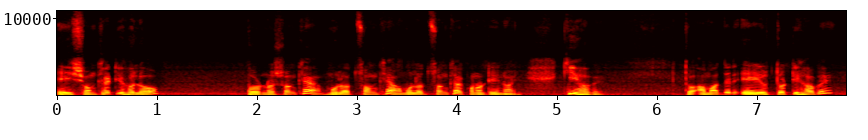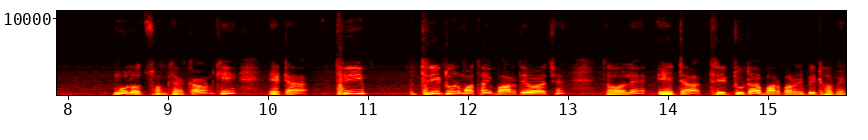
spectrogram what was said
এই সংখ্যাটি হলো পূর্ণ সংখ্যা মূলদ সংখ্যা অমূলদ সংখ্যা, কোনোটি নয়। কি হবে? তো আমাদের এই উত্তরটি হবে মূলদ সংখ্যা। কারণ কি? এটা থ্রি থ্রি টুর মাথায় বার দেওয়া আছে, তাহলে এইটা থ্রি টুটা বারবার রিপিট হবে।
